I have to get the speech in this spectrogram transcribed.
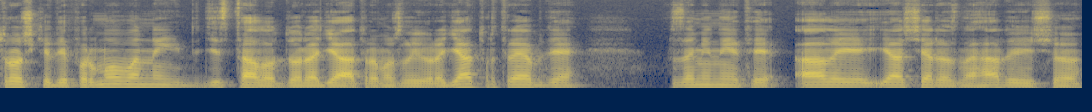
трошки деформований, дістало до радіатора, можливо, радіатор треба буде замінити, але я ще раз нагадую, що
